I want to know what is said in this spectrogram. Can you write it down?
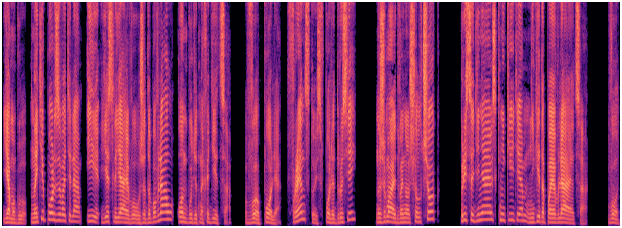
я могу найти пользователя, и если я его уже добавлял, он будет находиться в поле Friends, то есть в поле друзей, нажимаю двойной щелчок, присоединяюсь к Никите, Никита появляется вот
